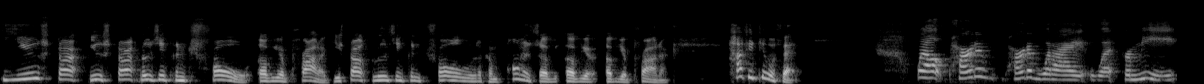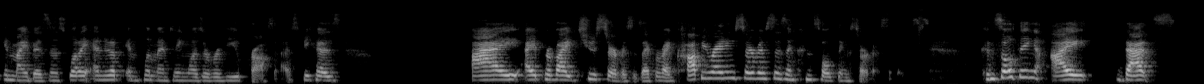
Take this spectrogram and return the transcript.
you start you start losing control of your product. You start losing control of the components of, of your of your product. How do you deal with that? Well, part of part of what I what for me in my business, what I ended up implementing was a review process because I I provide two services. I provide copywriting services and consulting services. Consulting, I that's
